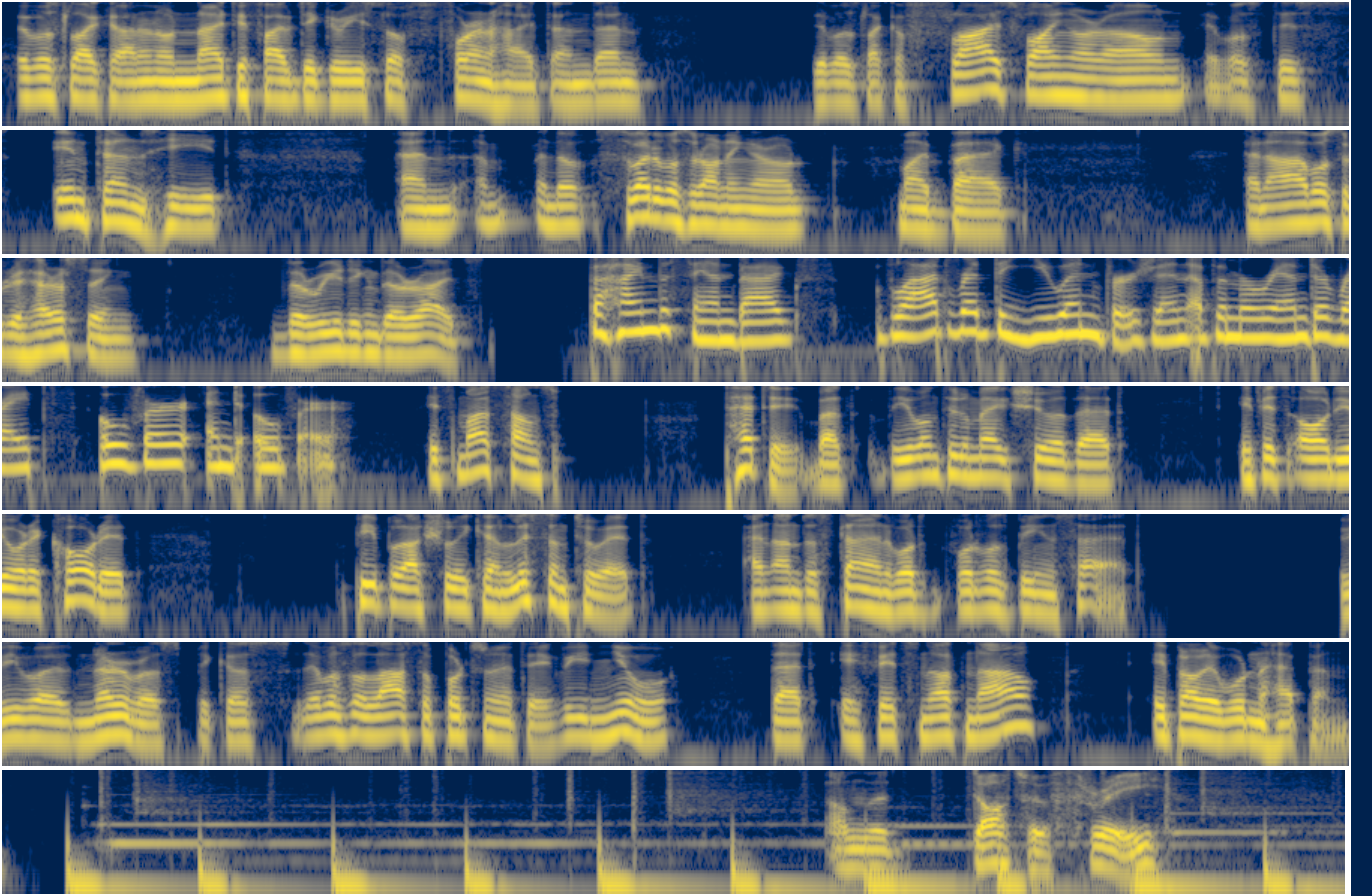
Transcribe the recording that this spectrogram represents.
It was like, I don't know, 95 degrees of Fahrenheit. And then it was like a flies flying around. It was this intense heat. And, um, and the sweat was running around my back. And I was rehearsing the reading the rights. Behind the sandbags, Vlad read the UN version of the Miranda rights over and over. It might sound petty, but we wanted to make sure that if it's audio recorded, people actually can listen to it and understand what, what was being said. We were nervous because there was a last opportunity. We knew that if it's not now, it probably wouldn't happen. On the dot of three,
